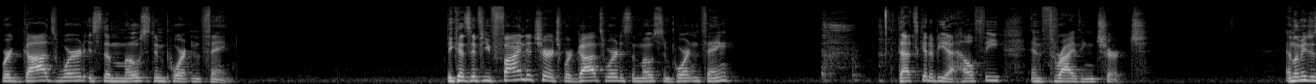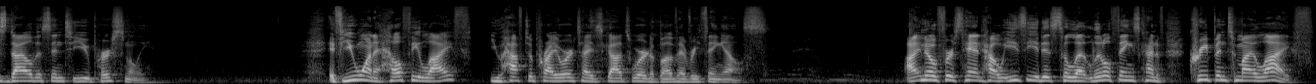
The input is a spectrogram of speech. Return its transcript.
where God's word is the most important thing. Because if you find a church where God's word is the most important thing, that's going to be a healthy and thriving church. And let me just dial this into you personally. If you want a healthy life, you have to prioritize God's word above everything else. I know firsthand how easy it is to let little things kind of creep into my life.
